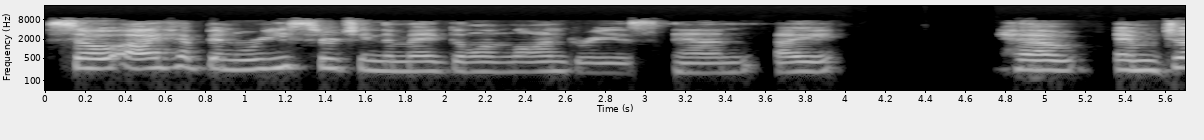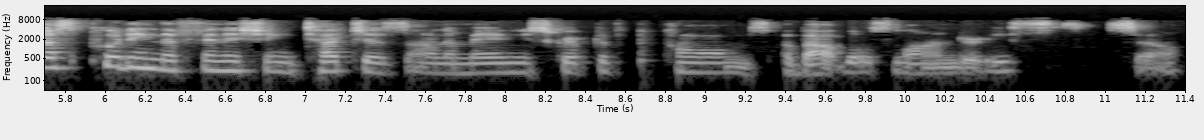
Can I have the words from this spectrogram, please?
So, I have been researching the Magdalen laundries and I have am just putting the finishing touches on a manuscript of poems about those laundries. So.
